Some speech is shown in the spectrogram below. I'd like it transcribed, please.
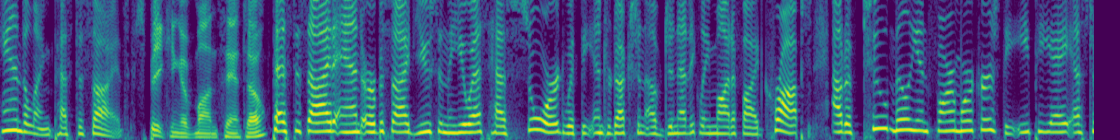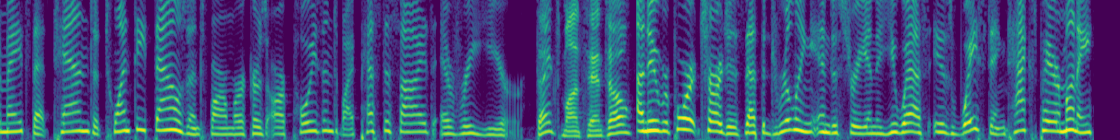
handling pesticides. Speaking of Monsanto, pesticide and herbicide use in the U.S. has soared with the introduction of genetically modified crops. Out of 2 million farm workers, the EPA estimates that 10 to 20,000 farm workers are poisoned by pesticides every year. Thanks, Monsanto. A new report charges that the drilling industry in the U.S. is wasting taxpayer money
